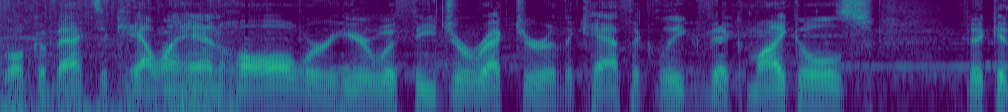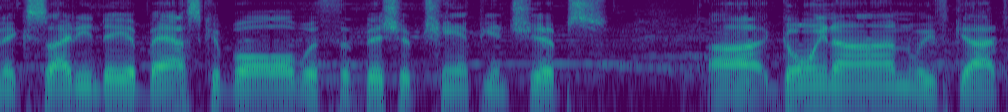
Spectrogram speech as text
Welcome back to Calihan Hall. We're here with the director of the Catholic League, Vic Michaels. Vic, an exciting day of basketball with the Bishop Championships uh, going on. We've got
